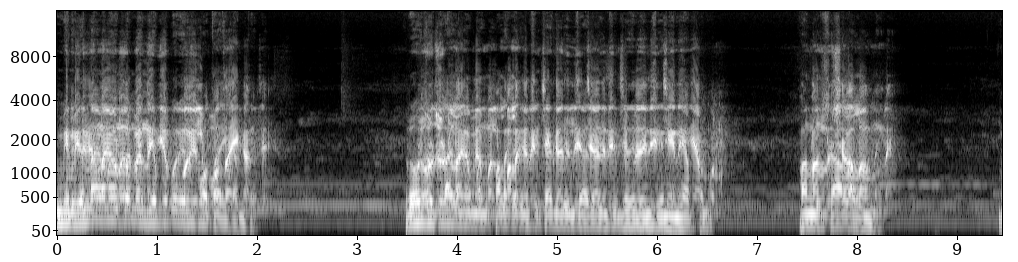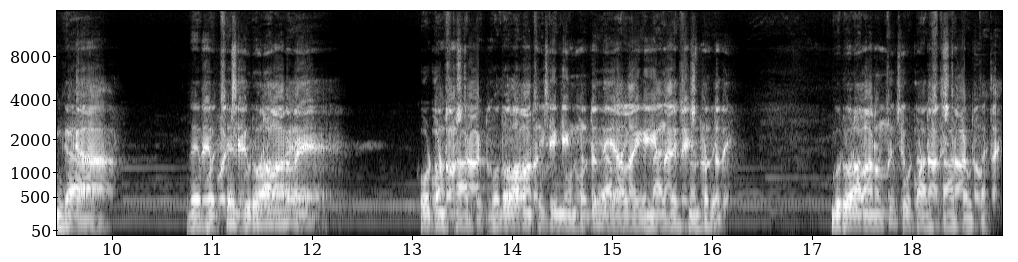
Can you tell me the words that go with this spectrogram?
మీరు విన్నారనుకో నేను చెప్పుకొని వెళ్ళిపోతాయి అంతే. రోజు ఇట్లాగే మిమ్మల్ని పలకరించి చదివించి చదివించి బెదిరించి నేను చెప్పను. పనులు చాలా ఉన్నాయి. ఇంకా రేపు వచ్చే గురువారమే కూటం స్టార్ట్. బుధవారం చెకింగ్ ఉంటుంది అలాగే ఇనాగ్రేషన్ ఉంటుంది. గురువారం నుంచి కూటాలు స్టార్ట్ అవుతాయి.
